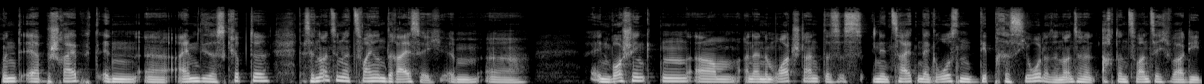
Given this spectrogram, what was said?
Und er beschreibt in äh, einem dieser Skripte, dass er 1932 im äh, in Washington ähm, an einem Ort stand, das ist in den Zeiten der großen Depression, also 1928 war die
